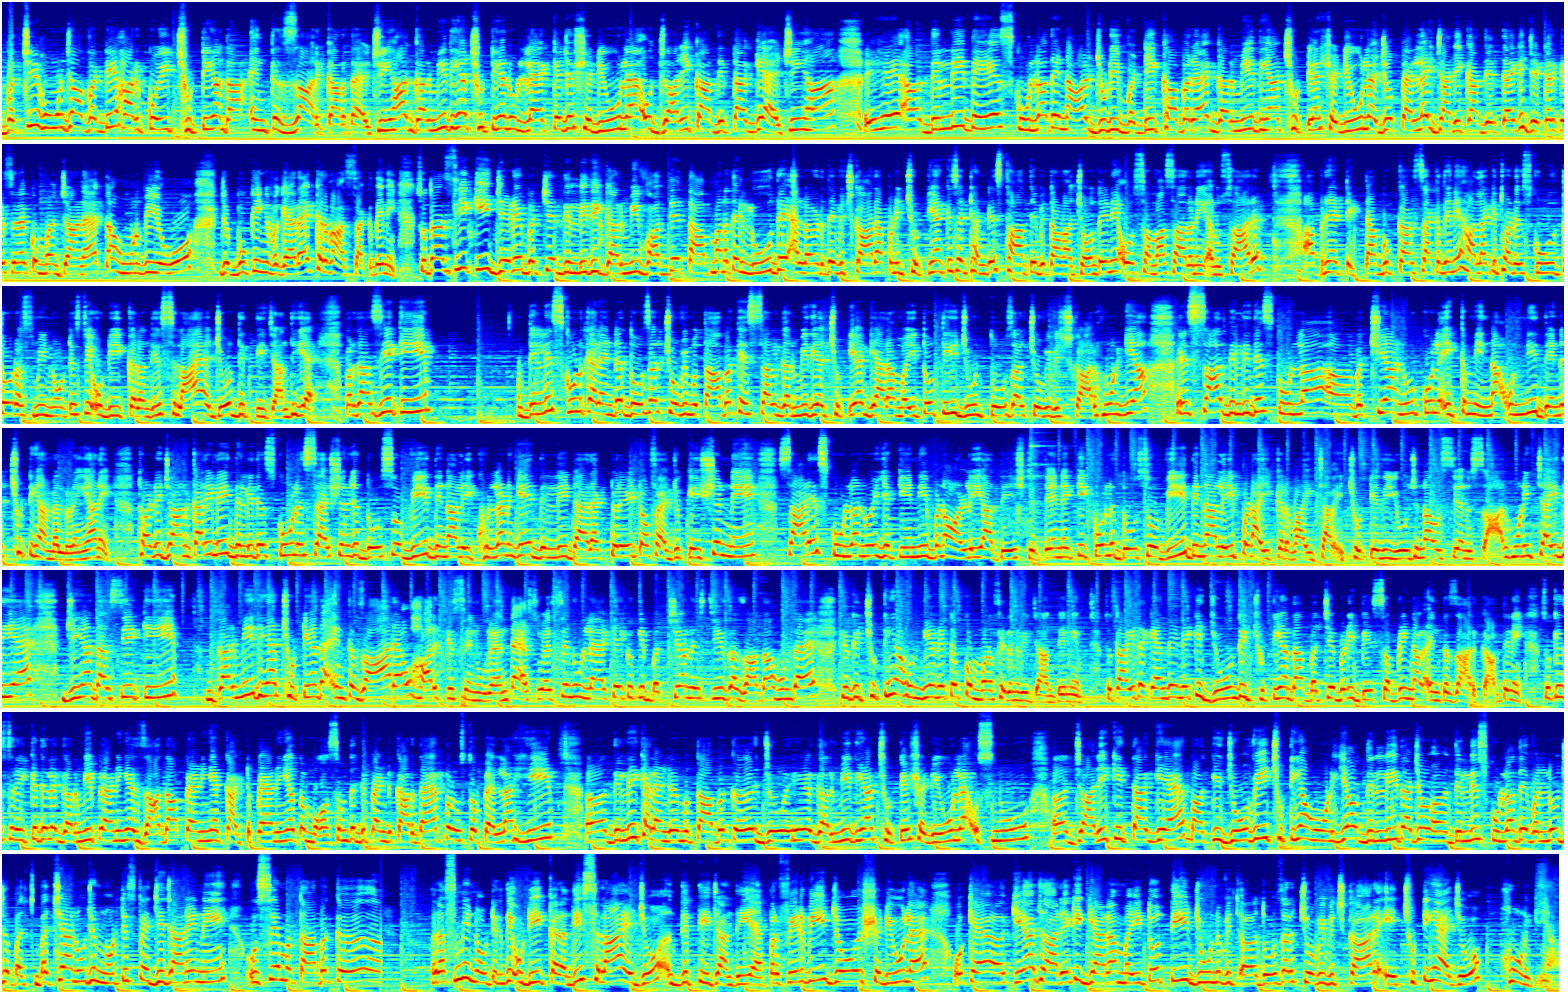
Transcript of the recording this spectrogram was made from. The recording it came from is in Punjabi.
ਬੱਚੇ ਹੋਣ ਜਾਂ ਵੱਡੇ, ਹਰ ਕੋਈ ਛੁੱਟੀਆਂ ਦਾ ਇੰਤਜ਼ਾਰ ਕਰਦਾ ਹੈ। ਜੀ ਹਾਂ, ਗਰਮੀ ਦੀਆਂ ਛੁੱਟੀਆਂ ਨੂੰ ਲੈ ਕੇ ਜੋ ਸ਼ਡਿਊਲ ਹੈ, ਉਹ ਜਾਰੀ ਕਰ ਦਿੱਤਾ ਗਿਆ ਹੈ। ਜੀ ਹਾਂ, ਇਹ ਦਿੱਲੀ ਦੇ ਸਕੂਲਾਂ ਦੇ ਨਾਲ ਜੁੜੀ ਵੱਡੀ ਖਬਰ ਹੈ। ਗਰਮੀ ਦੀਆਂ ਛੁੱਟੀਆਂ ਸ਼ਡਿਊਲ ਹੈ, ਜੋ ਪਹਿਲਾਂ ਹੀ ਜਾਰੀ ਕਰ ਦਿੱਤਾ ਹੈ ਕਿ ਜੇਕਰ ਕਿਸੇ ਨੇ ਘੁੰਮਣ ਜਾਣਾ ਹੈ, ਤਾਂ ਹੁਣ ਵੀ ਉਹ ਜੋ ਬੁਕਿੰਗ ਵਗੈਰਾ ਕਰਵਾ ਸਕਦੇ ਨੇ। ਸੋ ਦੱਸ ਦਈਏ ਕਿ ਜਿਹੜੇ ਬੱਚੇ ਦਿੱਲੀ ਦੀ ਗਰਮੀ, ਵਾਧੇ ਤਾਪਮਾਨ ਅਤੇ ਲੂ ਦੇ ਅਲਰਟ ਦੇ ਵਿਚਕਾਰ ਆਪਣੀ ਛੁੱਟੀਆਂ ਕਿਸੇ ਠੰਡੇ ਸਥਾਨ ਤੇ ਬਿਤਾਉਣਾ ਚਾਹੁੰਦੇ ਨੇ, ਉਹ ਸਮਾਂ ਸਾਰਣੀ ਅਨੁਸਾਰ ਆਪਣੀਆਂ ਟਿਕਟਾਂ ਬੁੱਕ ਕਰ ਸਕਦੇ ਨੇ। ਹਾਲਾਂਕਿ ਤੁਹਾਡੇ ਸਕੂਲ ਤੋਂ ਰਸਮੀ ਨੋਟਿਸ ਦੀ ਉਡੀਕ ਕਰਨ ਦੀ ਸਲਾਹ ਹੈ, ਜੋ ਦਿੱਤੀ ਜਾਂਦੀ ਹੈ। ਪਰ ਦੱਸ ਦਈਏ ਕਿ ਦਿੱਲੀ ਸਕੂਲ ਕੈਲੰਡਰ 2024 ਮੁਤਾਬਕ ਇਸ ਸਾਲ ਗਰਮੀ ਦੀਆਂ ਛੁੱਟੀਆਂ 11 ਮਈ ਤੋਂ 30 ਜੂਨ 2024 ਵਿਚਕਾਰ ਹੋਣਗੀਆਂ। ਇਸ ਸਾਲ ਦਿੱਲੀ ਦੇ ਸਕੂਲਾਂ ਬੱਚਿਆਂ ਨੂੰ ਕੁੱਲ 1 ਮਹੀਨਾ 19 ਦਿਨ ਛੁੱਟੀਆਂ ਮਿਲ ਰਹੀਆਂ ਨੇ। ਤੁਹਾਡੀ ਜਾਣਕਾਰੀ ਲਈ ਦਿੱਲੀ ਦੇ ਸਕੂਲ ਇਸ ਸੈਸ਼ਨ 'ਚ 220 ਦਿਨਾਂ ਲਈ ਖੁੱਲਣਗੇ। ਦਿੱਲੀ ਡਾਇਰੈਕਟੋਰੇਟ ਆਫ ਐਜੂਕੇਸ਼ਨ ਨੇ ਸਾਰੇ ਸਕੂਲਾਂ ਨੂੰ ਇਹ ਯਕੀਨੀ ਬਣਾਉਣ ਲਈ ਆਦੇਸ਼ ਦਿੱਤੇ ਨੇ ਕਿ ਕੁੱਲ 220 ਦਿਨਾਂ ਲਈ ਪੜ੍ਹਾਈ ਕਰਵਾਈ ਜਾਵੇ। ਛੁੱਟੀਆਂ ਦੀ ਯੋਜਨਾ ਉਸ ਅਨੁਸਾਰ ਹੋਣੀ ਚਾਹੀਦੀ ਹੈ। ਜੀਆਂ ਦੱਸਦੀ ਕਿ ਗਰਮੀ ਦੀਆਂ ਛੁੱਟੀਆਂ ਦਾ ਇੰਤਜ਼ਾਰ ਹੈ, ਉਹ ਹਰ ਕਿਸੇ ਨੂੰ ਰਹਿੰਦਾ ਹੈ। ਸੋ ਇਸੇ ਨੂੰ ਲੈ ਕੇ ਕਿਉਂਕਿ ਬੱਚਿਆਂ ਨੂੰ ਇਸ ਚੀਜ਼ ਦਾ ਜ਼ਿਆਦਾ ਹੁੰਦਾ ਹੈ, ਕਿਉਂਕਿ ਛੁੱਟੀਆਂ ਹੁੰਦੀਆਂ ਨੇ ਤੇ ਉਹ ਘੁੰਮਣ ਫਿਰਨ ਵੀ ਜਾਂਦੇ ਨੇ। ਸੋ ਤਾਂ ਹੀ ਤਾਂ ਕਹਿੰਦੇ ਨੇ ਕਿ ਜੂਨ ਦੀ ਛੁੱਟੀਆਂ ਦਾ ਬੱਚੇ ਬੜੀ ਬੇਸਬਰੀ ਨਾਲ ਇੰਤਜ਼ਾਰ ਕਰਦੇ ਨੇ। ਸੋ ਕਿਸ ਤਰੀਕੇ ਦੇ ਲਈ ਗਰਮੀ ਪੈਣੀ ਹੈ, ਜ਼ਿਆਦਾ ਪੈਣੀ ਹੈ, ਘੱਟ ਪੈਣੀ ਹੈ ਤਾਂ ਮੌਸਮ ਤੇ ਡਿਪੈਂਡ ਕਰਦਾ ਹੈ। ਪਰ ਉਸ ਤੋਂ ਪਹਿਲਾਂ ਹੀ ਦਿੱਲੀ ਕੈਲੰਡਰ ਮੁਤਾਬਕ ਜੋ ਇਹ ਗਰਮੀ ਦੀਆਂ ਛੁੱਟੀਆਂ ਸ਼ਡਿਊਲ ਹੈ ਉਸ ਨੂੰ ਜਾਰੀ ਕੀਤਾ ਗਿਆ ਹੈ। ਬਾਕੀ ਜੋ ਵੀ ਛੁੱਟੀਆਂ ਹੋਣਗੀਆਂ, ਉਹ ਦਿੱਲੀ ਦਾ ਜੋ ਦਿੱਲੀ ਸਕੂਲਾਂ ਦੇ ਵੱਲੋਂ ਜੋ ਬੱਚਿਆਂ ਬੱਚਿਆਂ ਨੂੰ ਜੋ ਨੋਟਿਸ ਭੇਜੇ ਜਾਣੇ ਨੇ ਉਸੇ ਮੁਤਾਬਕ ਰਸਮੀ ਨੋਟਿਸ ਦੀ ਉਡੀਕ ਕਰਨ ਦੀ ਸਲਾਹ ਹੈ ਜੋ ਦਿੱਤੀ ਜਾਂਦੀ ਹੈ। ਪਰ ਫਿਰ ਵੀ ਜੋ ਸ਼ਡਿਊਲ ਹੈ ਉਹ ਕਹਿ- ਕਿਹਾ ਜਾ ਰਿਹਾ ਕਿ 11 ਮਈ ਤੋਂ 30 ਜੂਨ ਵਿੱਚ ਅ, 2024 ਵਿਚਕਾਰ ਇਹ ਛੁੱਟੀਆਂ ਹੈ ਜੋ ਹੋਣਗੀਆਂ।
